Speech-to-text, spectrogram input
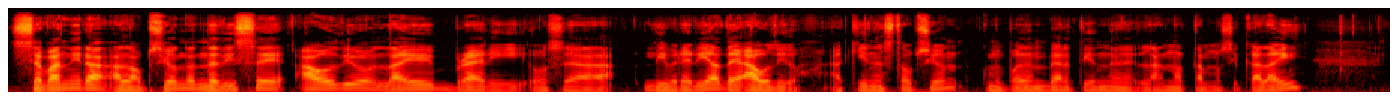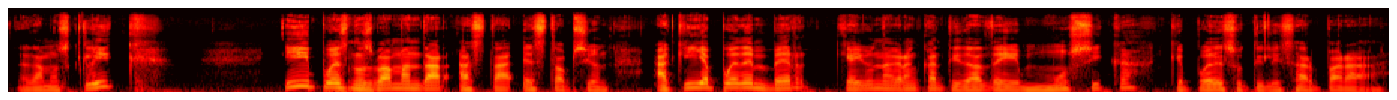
se van a ir a, la opción donde dice Audio Library, o sea, librería de audio. Aquí en esta opción, como pueden ver, tiene la nota musical ahí. Le damos clic y pues nos va a mandar hasta esta opción. Aquí ya pueden ver que hay una gran cantidad de música que puedes utilizar para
